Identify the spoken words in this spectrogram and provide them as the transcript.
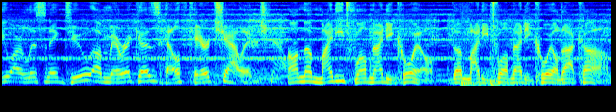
You are listening to America's Healthcare Challenge on the Mighty 1290 KOIL, the Mighty1290KOIL.com,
